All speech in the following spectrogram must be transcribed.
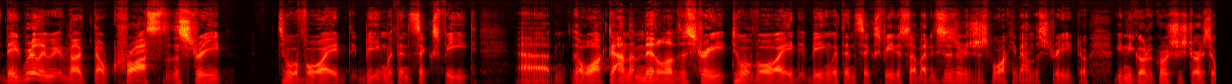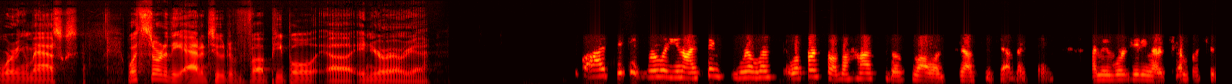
they really like they'll cross the street to avoid being within six feet. Uh, they'll walk down the middle of the street to avoid being within six feet of somebody. This isn't just walking down the street. Or you go to grocery stores, they're wearing masks. What's sort of the attitude of uh, people uh, in your area? Well, I think it really, you know, I think realistic. Well, first of all, the hospitals all adjusted to everything. I mean, we're getting our temperature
